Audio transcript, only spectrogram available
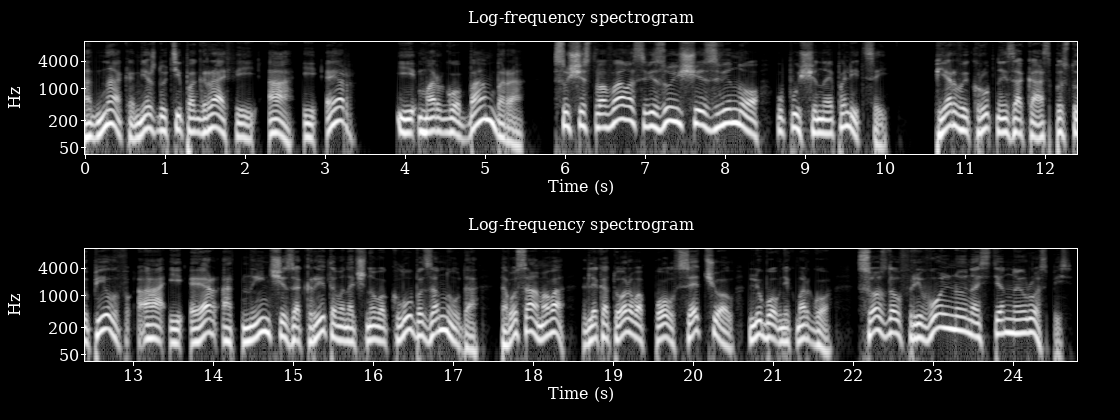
Однако между типографией А и Р и Марго Бамбара существовало связующее звено, упущенное полицией. Первый крупный заказ поступил в А и Р от нынче закрытого ночного клуба «Зануда», того самого, для которого Пол Сетчуэлл, любовник Марго, создал фривольную настенную роспись.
